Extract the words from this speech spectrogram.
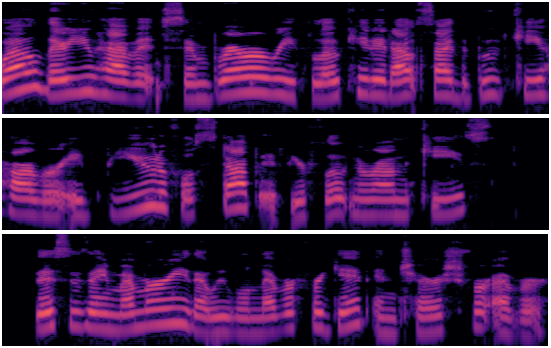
Well, there you have it. Sombrero Reef, located outside the Boot Key Harbor. A beautiful stop if you're floating around the Keys. This is a memory that we will never forget and cherish forever.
